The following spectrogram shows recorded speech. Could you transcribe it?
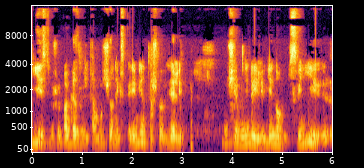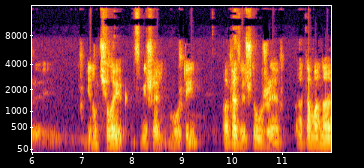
есть уже, показывали там ученые эксперименты, что взяли, вообще внедрили в геном свиньи, э, геном человека смешали, вот, и показывает, что уже а там она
